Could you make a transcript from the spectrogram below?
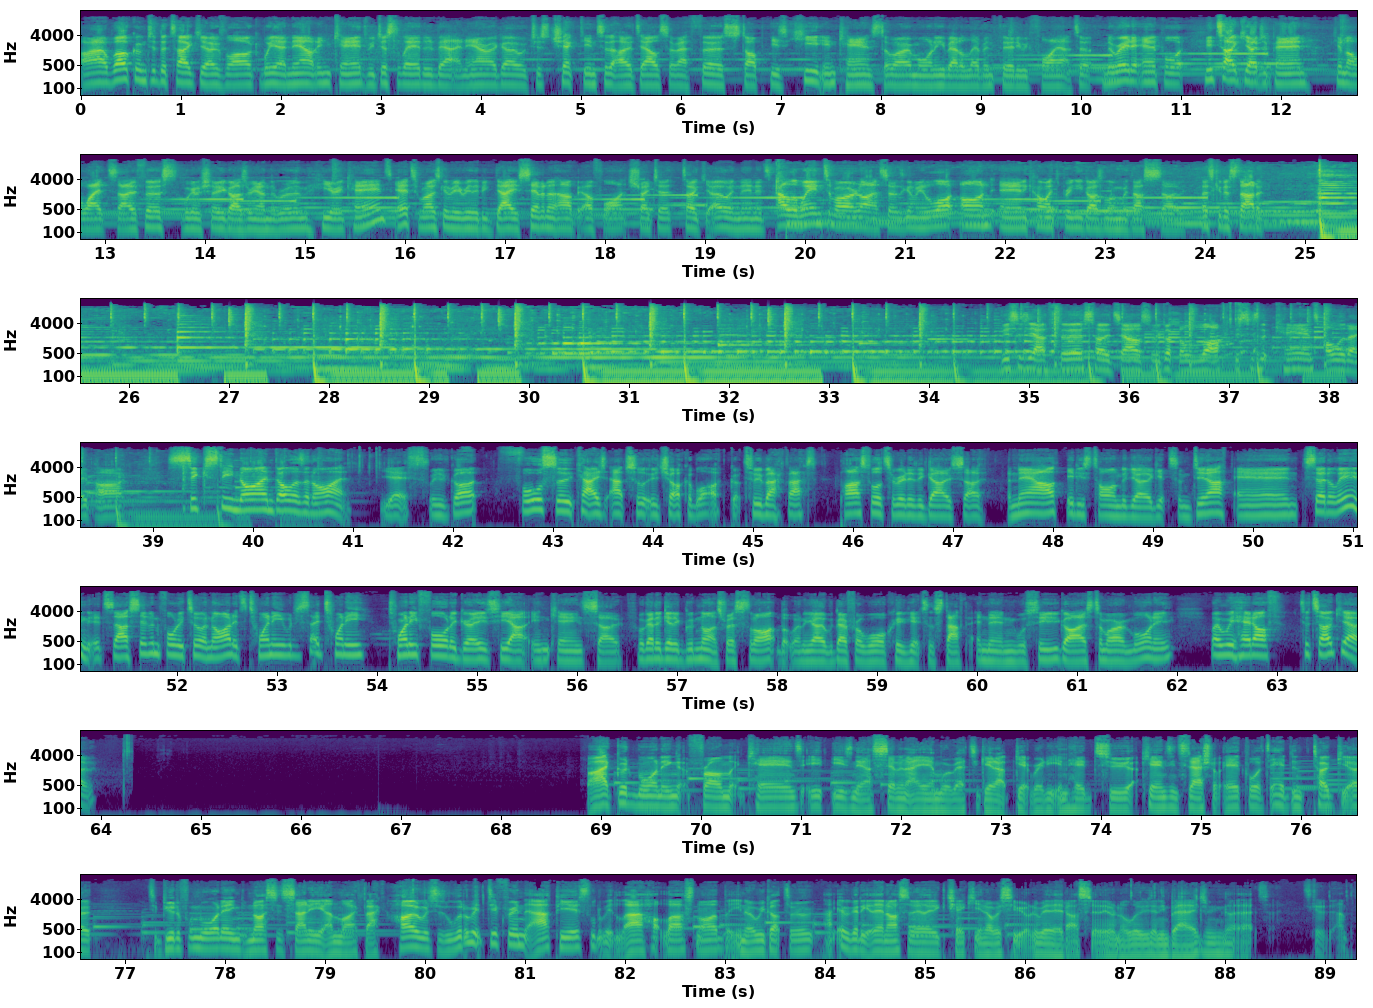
All right, welcome to the Tokyo vlog. We are now in Cairns. We just landed about an hour ago. We've just checked into the hotel, so our first stop is here in Cairns tomorrow morning. About 11:30, we fly out to Narita Airport in Tokyo, Japan. Cannot wait. So first, we're going to show you guys around the room here in Cairns. Yeah, tomorrow's going to be a really big day. Seven and a half hour flight straight to Tokyo, and then it's Halloween tomorrow night. So there's going to be a lot on, and can't wait to bring you guys along with us. So let's get it started. This is our first hotel, so we've got the loft. This is at Cairns Holiday Park. $69 a night. Yes, we've got full suitcase, absolutely chock a block. Got two backpacks, passports are ready to go. So now it is time to go get some dinner and settle in. It's uh, 7.42 a night. It's 20, would you say 20, 24 degrees here in Cairns. So we're going to get a good night's rest tonight, but when we go, we'll go for a walk, we'll get some stuff, and then we'll see you guys tomorrow morning when we head off to Tokyo. All right, good morning from Cairns. It is now 7 a.m. We're about to get up, get ready, and head to Cairns International Airport to head to Tokyo. It's a beautiful morning, nice and sunny, unlike back home, which is a little bit different up here. It's a little bit hot last night, but you know, we got through. Uh, yeah, we got to get there nice and early to check in. Obviously, we want to be there nice and early, we don't want to lose any baggage or anything like that. So let's get it done.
